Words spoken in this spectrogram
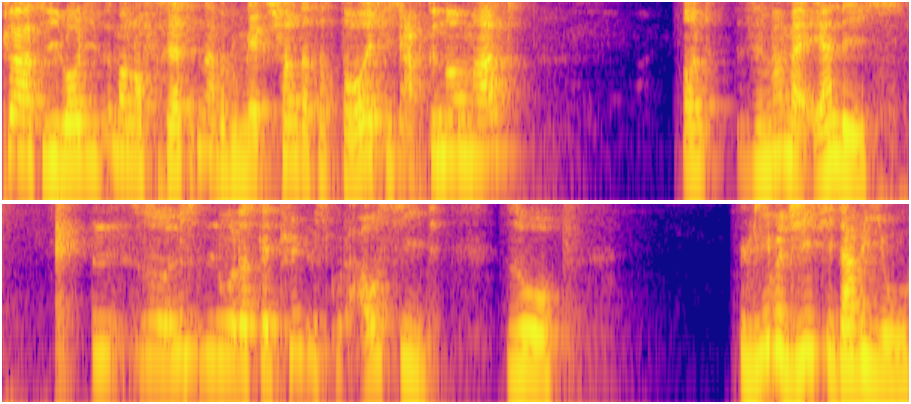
klar, also die Leute, die es immer noch fressen, aber du merkst schon, dass das deutlich abgenommen hat. Und sind wir mal ehrlich, so nicht nur, dass der Typ nicht gut aussieht, so, liebe GCW,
